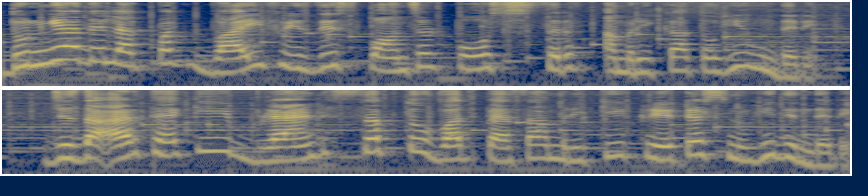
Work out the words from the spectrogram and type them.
ਦੁਨੀਆ ਦੇ ਲਗਭਗ 22% ਦੇ ਸਪਾਂਸਰਡ ਪੋਸਟ ਸਿਰਫ ਅਮਰੀਕਾ ਤੋਂ ਹੀ ਹੁੰਦੇ ਨੇ ਜਿਸ ਦਾ ਅਰਥ ਹੈ ਕਿ ਬ੍ਰਾਂਡ ਸਭ ਤੋਂ ਵੱਧ ਪੈਸਾ ਅਮਰੀਕੀ ਕ੍ਰੀਏਟਰਸ ਨੂੰ ਹੀ ਦਿੰਦੇ ਨੇ।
